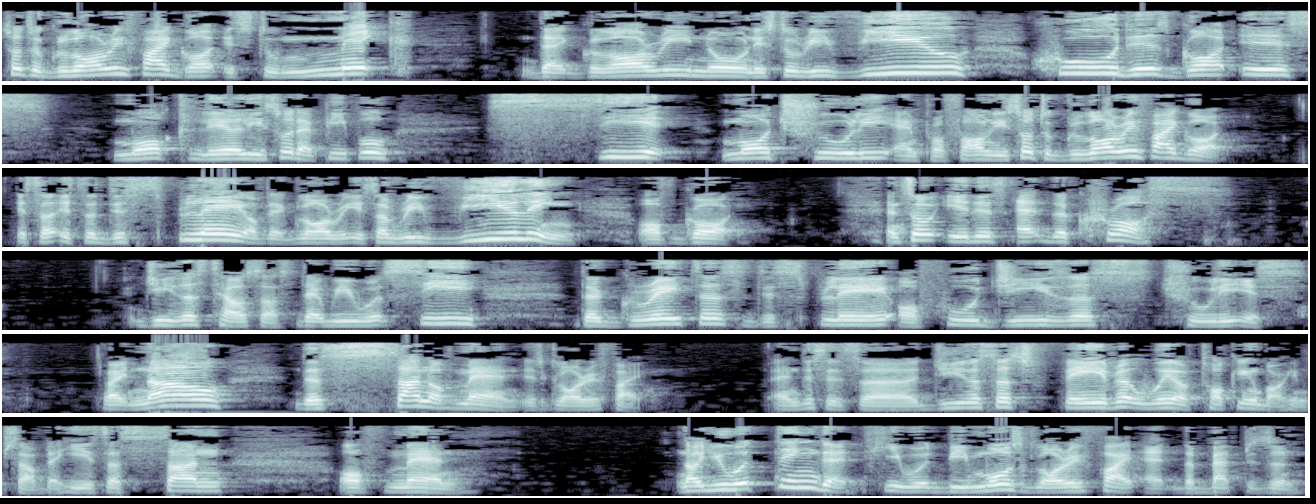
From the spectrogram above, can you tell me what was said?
So to glorify God is to make that glory known, is to reveal who this God is more clearly so that people see it more truly and profoundly. So to glorify God, it's a, it's a display of that glory. It's a revealing of God. And so it is at the cross, Jesus tells us that we would see the greatest display of who Jesus truly is. Right now, the Son of Man is glorified. And this is uh, Jesus' favorite way of talking about himself, that he is the Son of Man. Now you would think that he would be most glorified at the baptism.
